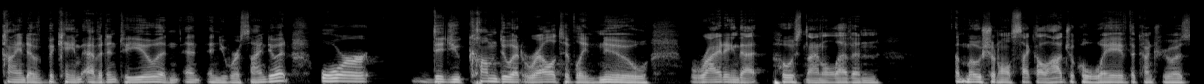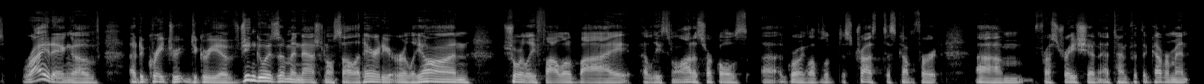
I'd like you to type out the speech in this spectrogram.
kind of became evident to you and, and, and you were assigned to it? Or did you come to it relatively new, writing that post 9 11 emotional psychological wave the country was riding of a great degree of jingoism and national solidarity early on shortly followed by at least in a lot of circles uh, growing levels of distrust discomfort um, frustration at times with the government.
